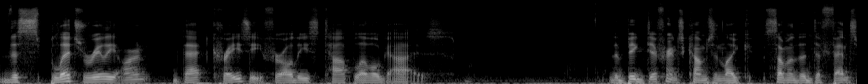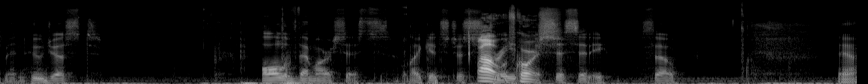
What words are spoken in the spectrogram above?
the splits really aren't that crazy for all these top level guys. The big difference comes in like some of the defensemen who just all of them are assists. Like it's just oh, of course, assist city. So yeah.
